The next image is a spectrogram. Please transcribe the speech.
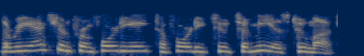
The reaction from 48 to 42 to me is too much.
